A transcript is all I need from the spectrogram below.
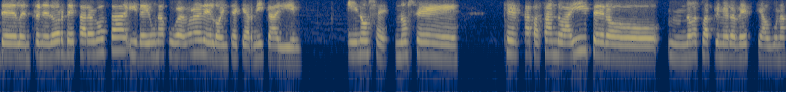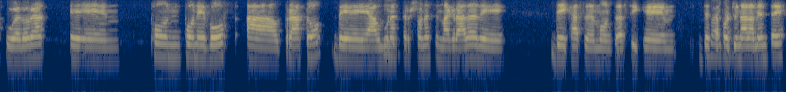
del entrenador de Zaragoza y de una jugadora de Lointe Guernica y, y no sé, no sé qué está pasando ahí, pero no es la primera vez que alguna jugadora eh, pon- pone voz al trato de algunas Sí. personas en la grada de, de Casa de Monta. Así que desafortunadamente,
